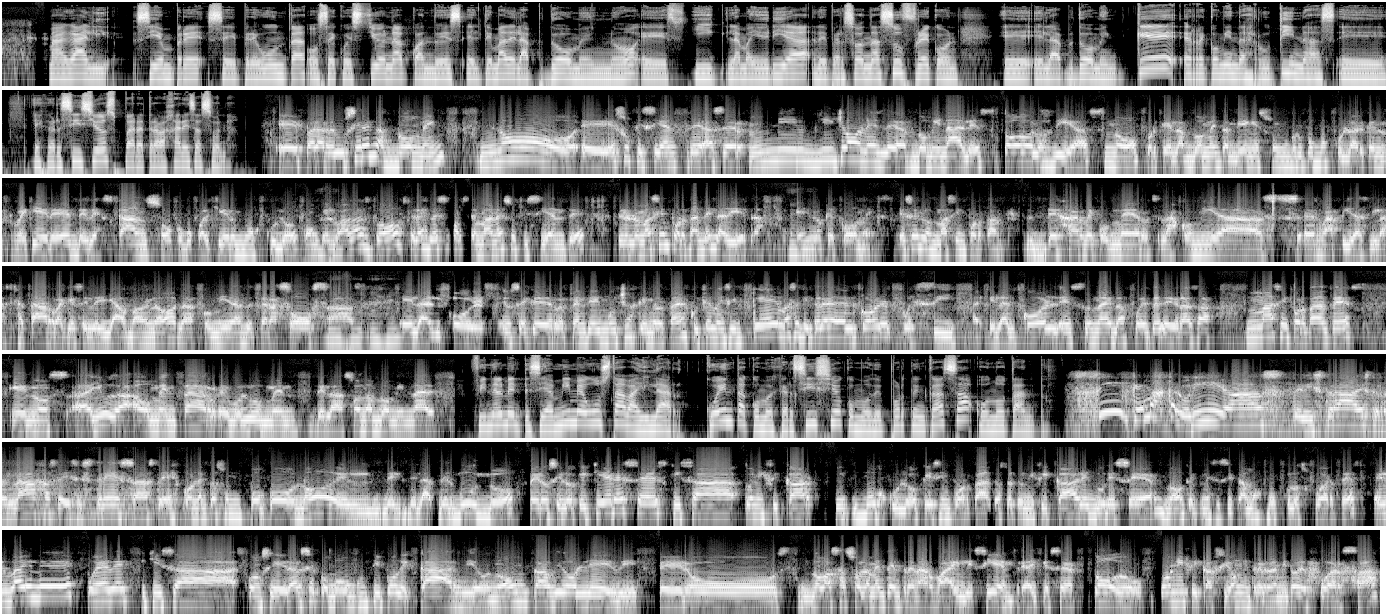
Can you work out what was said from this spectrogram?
Magali, siempre se pregunta o se cuestiona cuando es el tema del abdomen, ¿no? Es, y la mayoría de personas sufre con eh, el abdomen. ¿Qué recomiendas rutinas, eh, ejercicios para trabajar esa zona? Eh, para reducir el abdomen no eh, es suficiente hacer mil millones de abdominales todos los días, no, porque el abdomen también es un grupo muscular que requiere de descanso, como cualquier músculo. Aunque lo hagas dos, tres veces por semana es suficiente, pero lo más importante es la dieta, es lo que comes. Eso es lo más importante. Dejar de comer las comidas eh, rápidas, las chatarra que se le llaman, ¿no? Las comidas grasosas, el alcohol yo sé que de repente hay muchos que me están escuchando decir, ¿qué? ¿Vas a quitar el alcohol? Pues sí, el alcohol es una de las fuentes de grasa más importantes que nos ayuda a aumentar el volumen de la zona abdominal. Finalmente, si a mí me gusta bailar, ¿cuenta como ejercicio, como deporte en casa o no tanto? Sí, quemas calorías, te distraes, te relajas, te desestresas, te desconectas un poco ¿no? del, del, mundo, pero si lo que quieres es quizá tonificar músculo, que es importante, o sea, tonificar, endurecer, ¿no? que necesitamos músculos fuertes, el baile puede quizá considerarse como un tipo de cardio, ¿no? un cardio leve, pero no vas a solamente entrenar baile siempre, hay que hacer todo, tonificación, entrenamiento de fuerza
